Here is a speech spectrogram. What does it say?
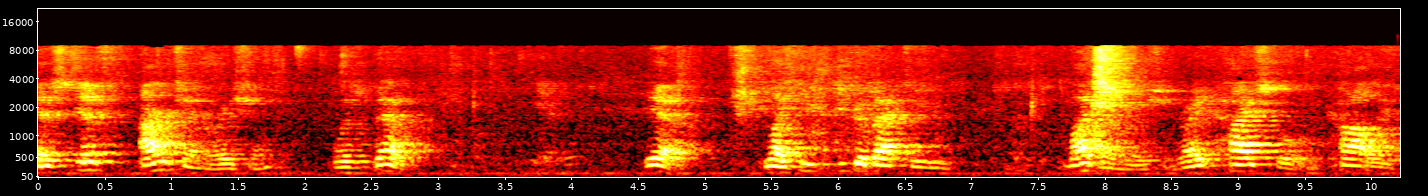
as if our generation was better. Yeah. Like you, you go back to my generation, right? High school college.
